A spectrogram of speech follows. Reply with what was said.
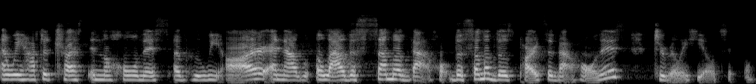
and we have to trust in the wholeness of who we are and now allow the sum of that the sum of those parts of that wholeness to really heal too.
